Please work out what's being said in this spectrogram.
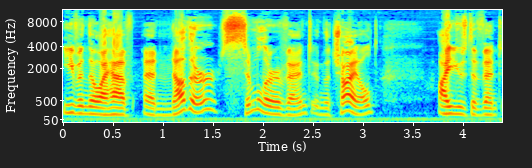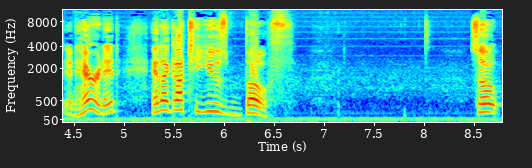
even though I have another similar event in the child, I used event inherited and I got to use both. So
